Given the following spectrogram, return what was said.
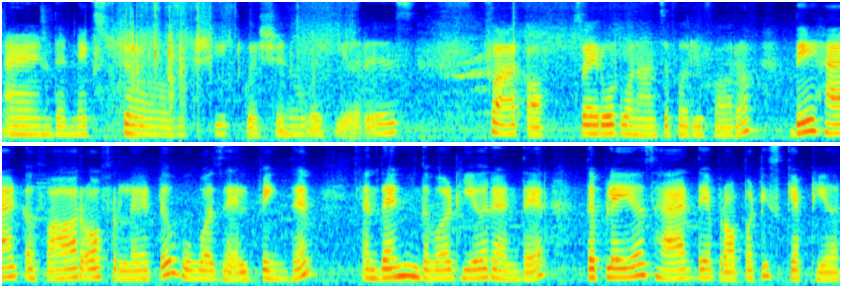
And the next uh, worksheet question over here is far off. So i wrote one answer for you far off. They had a far off relative who was helping them and then the word here and there the players had their properties kept here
